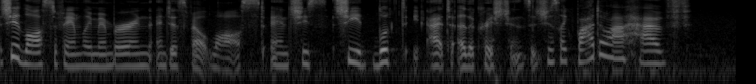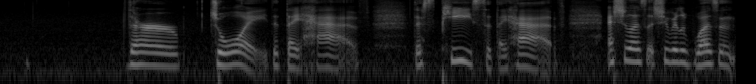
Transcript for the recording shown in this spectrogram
she had lost a family member and, and just felt lost and she's she had looked at other christians and she's like why do i have their joy that they have this peace that they have and she realized that she really wasn't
